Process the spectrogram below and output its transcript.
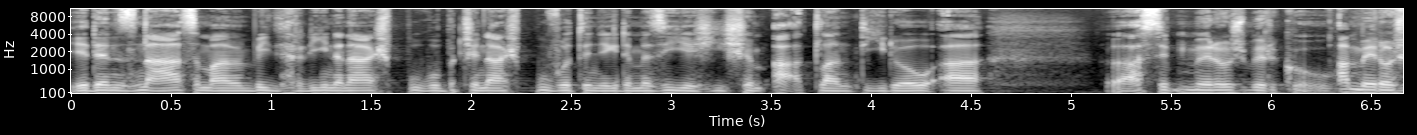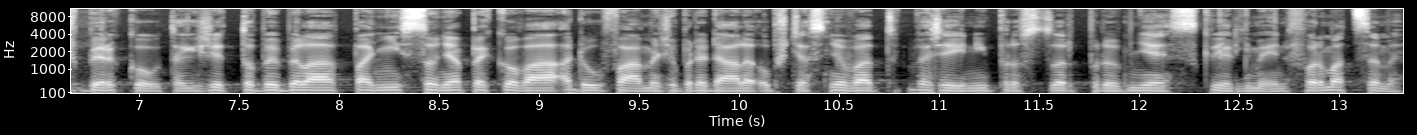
jeden z nás a máme být hrdý na náš původ, protože náš původ je někde mezi Ježíšem a Atlantidou a asi Miroš Birkou. A Miroš Birkou, takže to by byla paní Sonja Peková a doufáme, že bude dále obšťastňovat veřejný prostor podobně skvělými informacemi.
